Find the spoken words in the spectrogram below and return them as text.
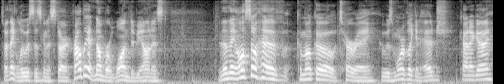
So I think Lewis is going to start probably at number one, to be honest. And then they also have Kemoko Turay, who is more of like an edge kind of guy.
